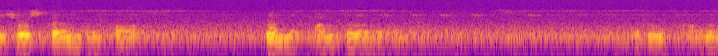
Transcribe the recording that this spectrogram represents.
ที่เช่วยสเปิร์มของพ่อรุ่งไปฝังตัวในร่างกายลูกของแม่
